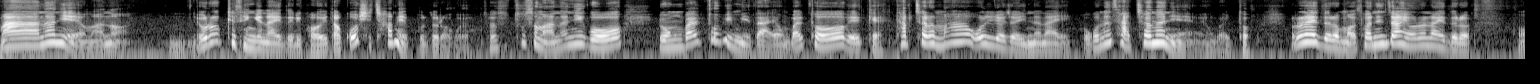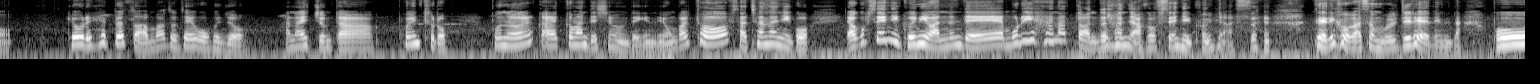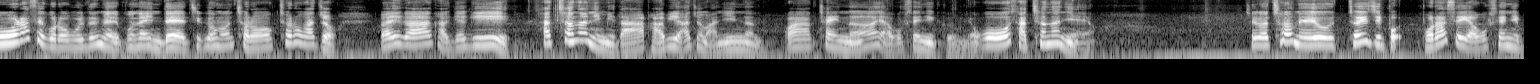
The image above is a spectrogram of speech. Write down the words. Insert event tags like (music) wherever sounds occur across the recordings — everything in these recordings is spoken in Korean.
만 원이에요. 만 원. 음, 요렇게 생긴 아이들이 거의 다 꽃이 참 예쁘더라고요. 저 스투스 만 원이고 용발톱입니다. 용발톱 이렇게 탑처럼 막 올려져 있는 아이. 요거는 4,000원이에요. 용발톱. 이런 아이들은 뭐 선인장 이런 아이들은 어, 겨울에 햇볕도 안 봐도 되고 그죠? 하나쯤 딱 포인트로 분을 깔끔한 데 심으면 되겠네요. 용발톱 4,000원이고 야곱새니 금이 왔는데 물이 하나도 안 들은 야곱새니 금이 왔어요. (laughs) 데리고 가서 물 들여야 됩니다. 보라색으로 물들면 예쁜 애인데 지금은 초록초록하죠. 아이가 가격이 4,000원입니다. 밥이 아주 많이 있는 꽉 차 있는 야곱새니금 요거 4,000원이에요. 제가 처음에 요 저희 집 보, 보라색 야곱새니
